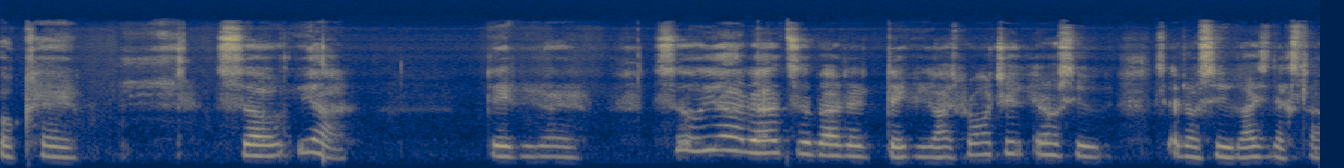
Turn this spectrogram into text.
Okay. So yeah. Thank you guys. So yeah, that's about it. Thank you guys for watching, and I'll see you, and I'll see you guys next time.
